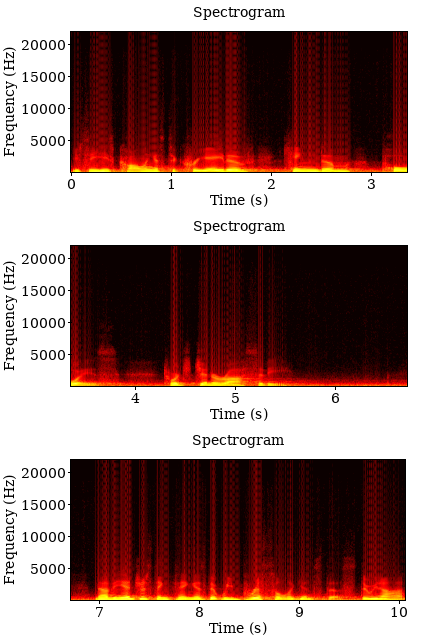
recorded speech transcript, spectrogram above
You see, he's calling us to creative kingdom poise towards generosity now, the interesting thing is that we bristle against this, do we not?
